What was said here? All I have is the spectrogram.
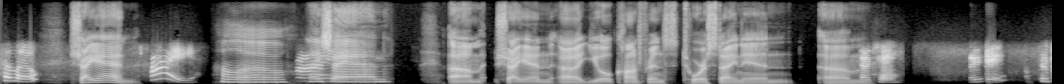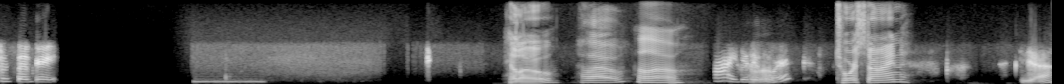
Hello. Cheyenne. Hi. Hello. Hi, Cheyenne. Um, Cheyenne, uh, you'll conference Torstein in. Um, Okay. Okay. This is so great. Hello, Hello. Hello. Hi. Did Hello? it work? Torstein. Yeah?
